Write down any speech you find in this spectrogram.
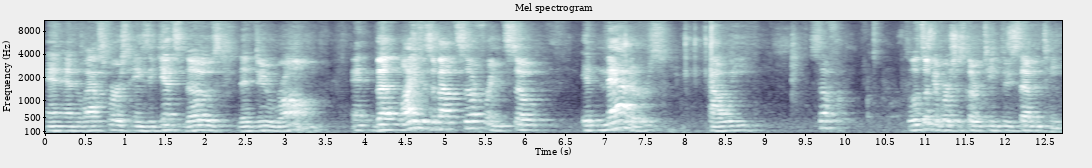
and, and the last verse is against those that do wrong. And, but life is about suffering, so it matters how we suffer. So let's look at verses 13 through 17.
